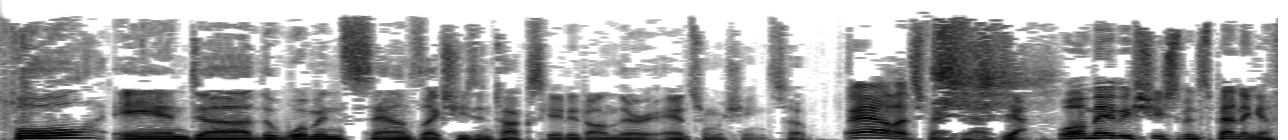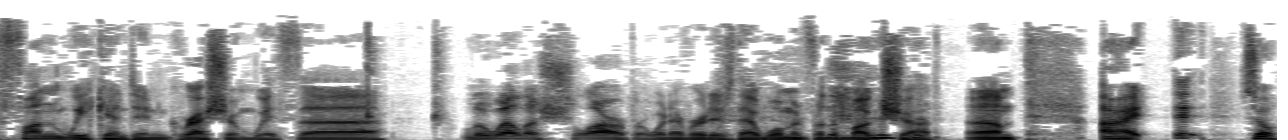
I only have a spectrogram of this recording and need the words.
full and uh, the woman sounds like she's intoxicated on their answering machine. So, Well, that's fantastic. Yeah. Well, maybe she's been spending a fun weekend in Gresham with uh, Luella Schlarp or whatever it is, that woman from the mugshot. um, all right. uh, So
